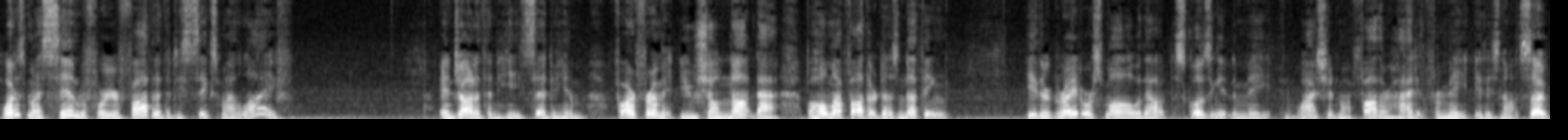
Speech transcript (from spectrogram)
What is my sin before your father that he seeks my life? And Jonathan, he said to him, Far from it, you shall not die. Behold, my father does nothing, either great or small, without disclosing it to me. And why should my father hide it from me? It is not so.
